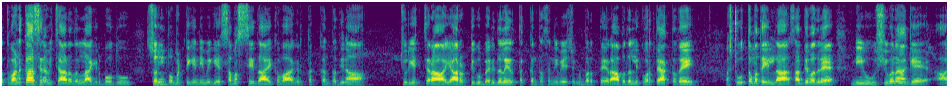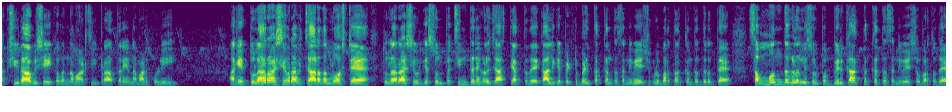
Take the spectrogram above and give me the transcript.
ಅಥವಾ ಹಣಕಾಸಿನ ವಿಚಾರದಲ್ಲಾಗಿರ್ಬೋದು ಸ್ವಲ್ಪ ಮಟ್ಟಿಗೆ ನಿಮಗೆ ಸಮಸ್ಯೆದಾಯಕವಾಗಿರ್ತಕ್ಕಂಥ ದಿನ. ಚೂರು ಎಚ್ಚರ, ಯಾರೊಟ್ಟಿಗೂ ಬೆರೆದಲೇ ಇರತಕ್ಕಂಥ ಸನ್ನಿವೇಶಗಳು ಬರುತ್ತೆ ಲಾಭದಲ್ಲಿ ಕೊರತೆ ಆಗ್ತದೆ. ಅಷ್ಟು ಉತ್ತಮತೆ ಇಲ್ಲ. ಸಾಧ್ಯವಾದರೆ ನೀವು ಶಿವನಾಗೆ ಆ ಕ್ಷೀರಾಭಿಷೇಕವನ್ನು ಮಾಡಿಸಿ, ಪ್ರಾರ್ಥನೆಯನ್ನು ಮಾಡಿಕೊಳ್ಳಿ. ಹಾಗೆ ತುಲಾರಾಶಿಯವರ ವಿಚಾರದಲ್ಲೂ ಅಷ್ಟೇ ತುಲಾರಾಶಿಯವರಿಗೆ ಸ್ವಲ್ಪ ಚಿಂತನೆಗಳು ಜಾಸ್ತಿ ಆಗ್ತದೆ, ಕಾಲಿಗೆ ಪೆಟ್ಟು ಬೀಳ್ತಕ್ಕಂಥ ಸನ್ನಿವೇಶಗಳು ಬರ್ತಕ್ಕಂಥದ್ದಿರುತ್ತೆ, ಸಂಬಂಧಗಳಲ್ಲಿ ಸ್ವಲ್ಪ ಬಿರುಕಾಗ್ತಕ್ಕಂಥ ಸನ್ನಿವೇಶ ಬರ್ತದೆ,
